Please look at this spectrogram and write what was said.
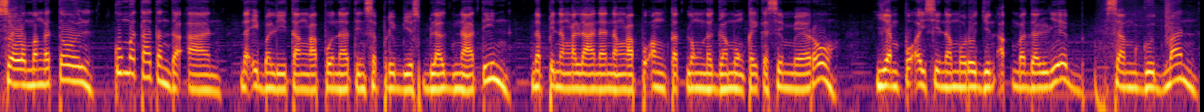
So mga tol, kung matatandaan, naibalita nga po natin sa previous vlog natin na pinangalanan na nga po ang tatlong nagamong kay Casimero. Yan po ay sina Murodjin Akmadaliev, Sam Goodman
